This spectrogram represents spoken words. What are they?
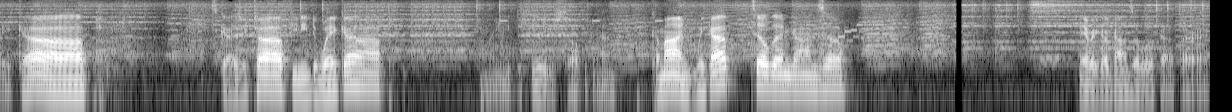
Wake up. These guys are tough. You need to wake up. Oh, you need to heal yourself now. Come on, wake up, Tilda and Gonzo. There we go, Gonzo woke up. Alright.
